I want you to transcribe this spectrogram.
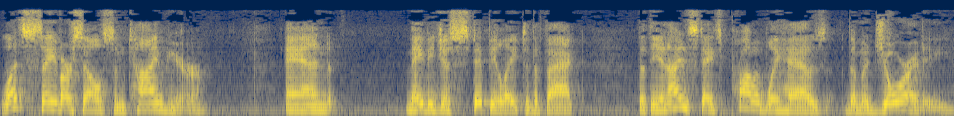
let's save ourselves some time here and maybe just stipulate to the fact that the United States probably has the majority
